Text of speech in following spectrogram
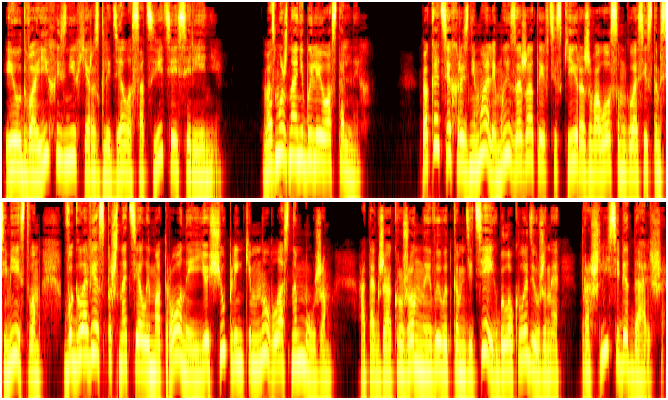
и у двоих из них я разглядела соцветие сирени. Возможно, они были и у остальных. Пока тех разнимали, мы, зажатые в тиски рыжеволосым голосистым семейством, во главе с пышнотелой Матроной и ее щупленьким, но властным мужем, а также окруженные выводком детей, их было около дюжины, прошли себе дальше.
